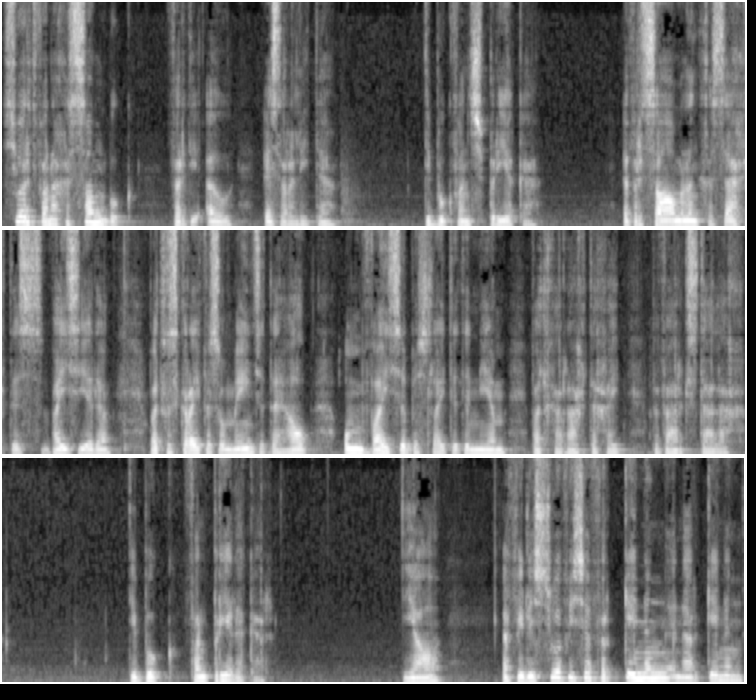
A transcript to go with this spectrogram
soort van 'n gesangboek vir die ou Israeliete. Die boek van Spreuke, 'n versameling gesegdes, wyshede wat geskryf is om mense te help om wyse besluite te neem wat geregtigheid bewerkstellig. Die boek van Prediker. Ja, 'n filosofiese verkenning en erkenning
